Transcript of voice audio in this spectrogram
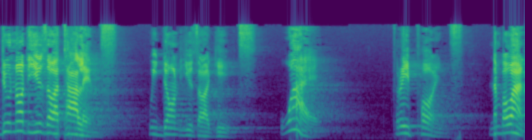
do not use our talents. We don't use our gifts. Why? Three points. Number one,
